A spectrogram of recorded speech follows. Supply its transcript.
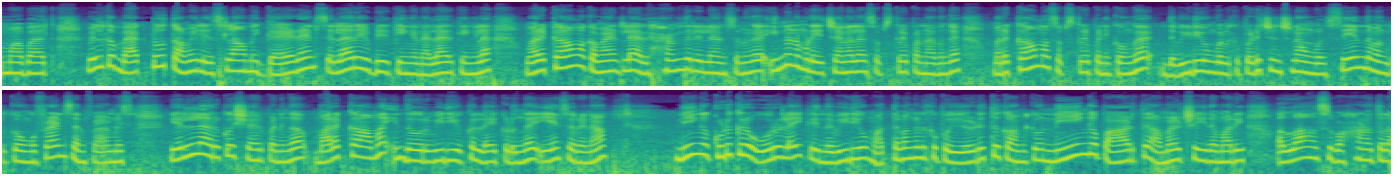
அமாபாத் welcome back to Tamil Islamic guidance எல்லோரும் எப்படி இருக்கீங்க? நல்லா இருக்கீங்களா? மறக்காமல் கமெண்ட்டில் அல்ஹம்துலில்லான்னு சொல்லுங்கள் இன்னும் நம்முடைய சேனலை சப்ஸ்கிரைப் பண்ணாதுங்க மறக்காமல் சப்ஸ்கிரைப் பண்ணிக்கோங்க. இந்த வீடியோ உங்களுக்கு பிடிச்சிருந்துச்சுன்னா உங்கள் சேர்ந்தவங்களுக்கு உங்கள் ஃப்ரெண்ட்ஸ் அண்ட் ஃபேமிலிஸ் எல்லாருக்கும் ஷேர் பண்ணுங்கள் மறக்காமல் இந்த ஒரு வீடியோக்கள் லைக் கொடுங்க. ஏன் சொல்கிறேன்னா நீங்கள் கொடுக்குற ஒரு லைக் இந்த வீடியோ மற்றவங்களுக்கு போய் எடுத்து காமிக்கும். நீங்கள் பார்த்து அமல் செய்த மாதிரி அல்லாஹ் சுபஹானத்தில்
